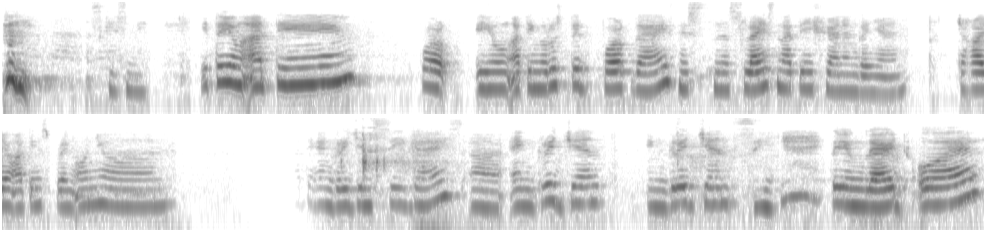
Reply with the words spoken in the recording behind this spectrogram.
Excuse me. Ito yung ating pork yung ating roasted pork guys, na-slice natin siya ng ganyan. Tsaka yung ating spring onion. Ating ingredients guys, uh, ingredient, ingredients. Ito yung lard oil,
